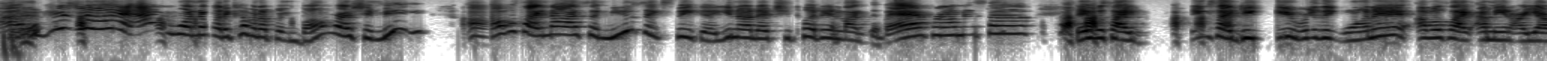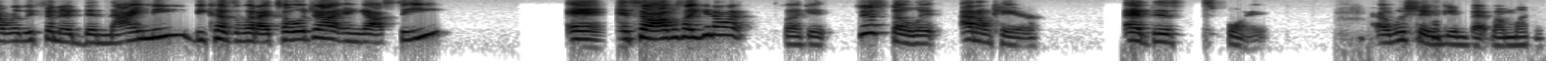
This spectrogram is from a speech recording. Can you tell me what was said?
I, I didn't want nobody coming up and bum rushing me. I was like, no, it's a music speaker, you know, that you put in like the bathroom and stuff. They was like, they was like, do you really want it? I was like, I mean, are y'all really finna deny me because of what I told y'all and y'all see? And, and so I was like, you know what? Fuck it. Just throw it. I don't care at this point. I wish they would give me back my money.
